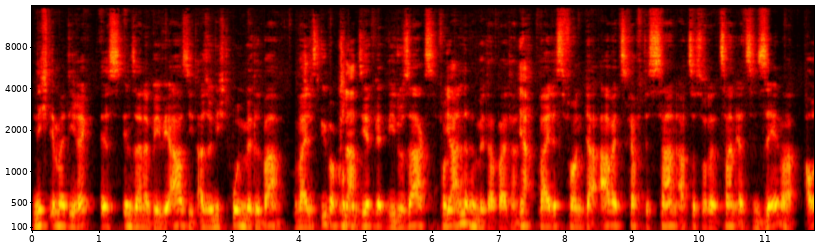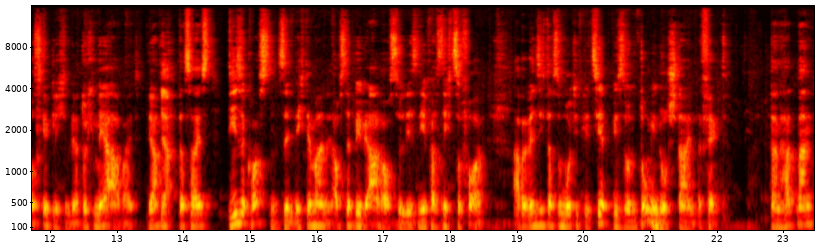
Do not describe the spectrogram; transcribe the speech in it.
nicht immer direkt es in seiner BWA sieht, also nicht unmittelbar, weil es überkompensiert Klar. wird, wie du sagst, von ja. anderen Mitarbeitern, ja. weil es von der Arbeitskraft des Zahnarztes oder der Zahnärztin selber ausgeglichen wird durch Mehrarbeit. Ja? ja. Das heißt, diese Kosten sind nicht immer aus der BWA rauszulesen, jedenfalls nicht sofort. Aber wenn sich das so multipliziert wie so ein Dominostein-Effekt, dann hat man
